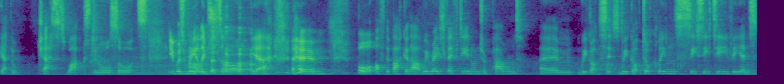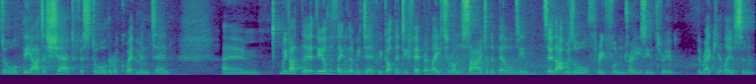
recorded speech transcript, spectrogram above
get the chests waxed and all sorts. It was really bizarre, yeah. Um, but off the back of that, we raised fifteen hundred pound. Um, we got we got Ducklings CCTV installed. They had a shed for store their equipment in. Um, we've had the, the other thing that we did, we got the defibrillator on the side of the building. So that was all through fundraising, through the regulars and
